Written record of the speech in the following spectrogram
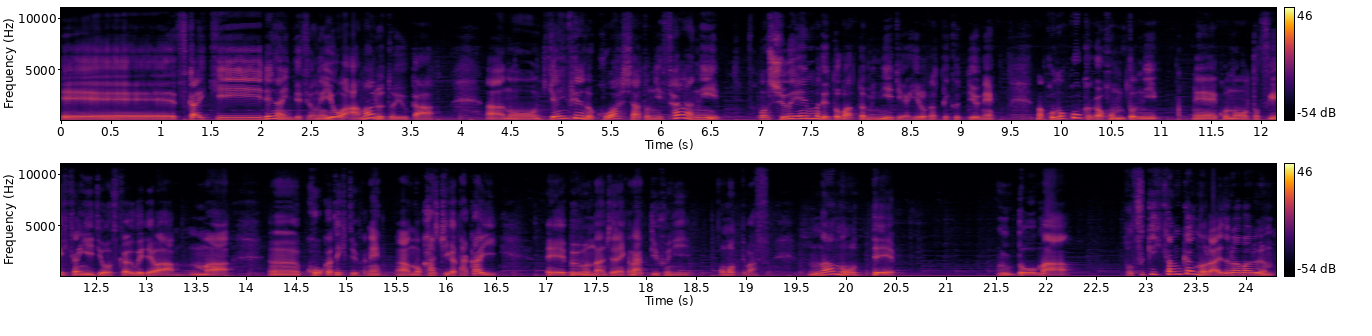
えー、使い切れないんですよね。要は余るというか、あのー、ギガインフェルノを壊した後にさらに、その周辺までドバッとミニエティが広がっていくっていうね、まあ、この効果が本当に、えー、この突撃艦イエティを使う上では、まあ、うん、効果的というかね、あの価値が高い、えー、部分なんじゃないかなっていうふうに思ってます。なので、うんと、まあ、突撃艦間のライドラバルーン、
